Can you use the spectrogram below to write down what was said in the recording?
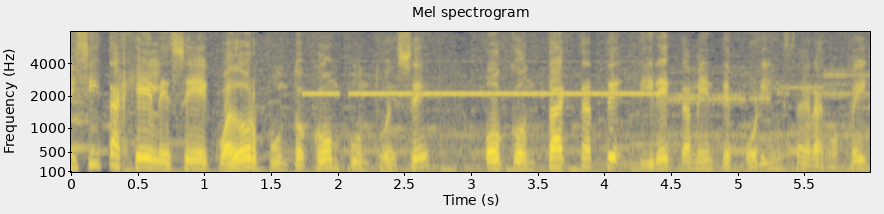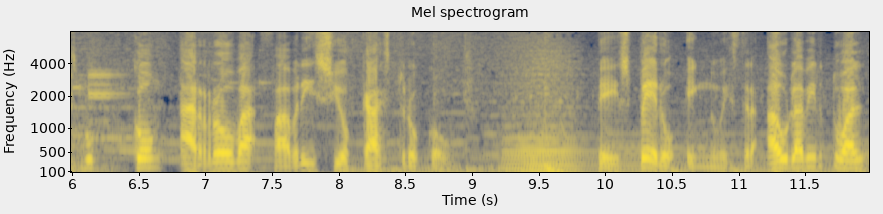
Visita glcecuador.com.es o contáctate directamente por Instagram o Facebook con arroba Fabricio Castro Coach. Te espero en nuestra aula virtual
